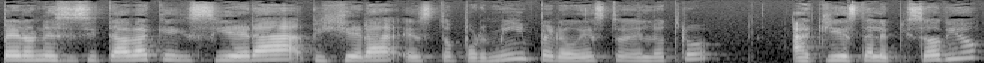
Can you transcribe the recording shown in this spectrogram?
pero necesitaba que hiciera, dijera esto por mí, pero esto, el otro. Aquí está el episodio.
